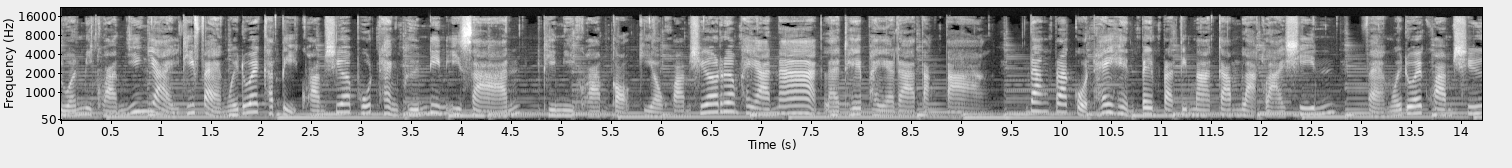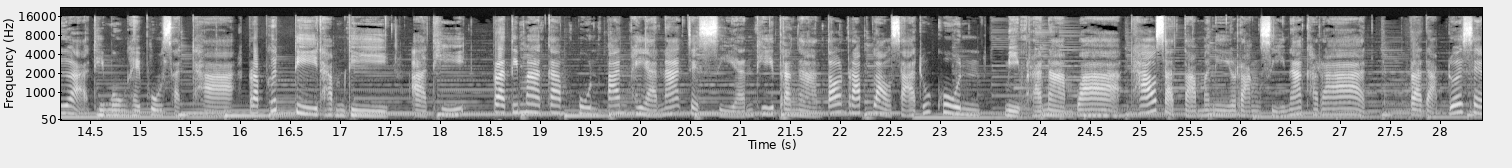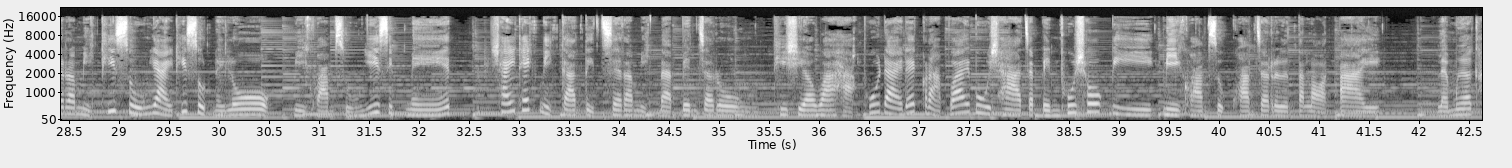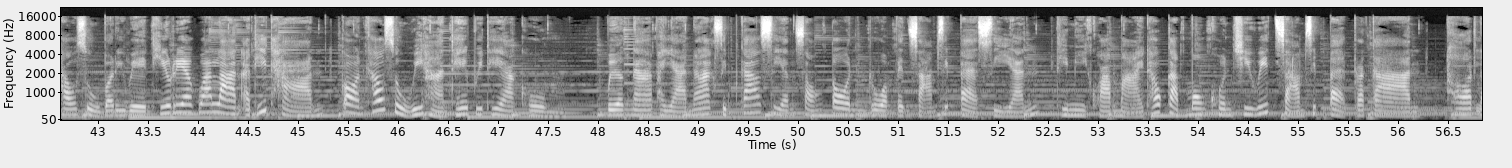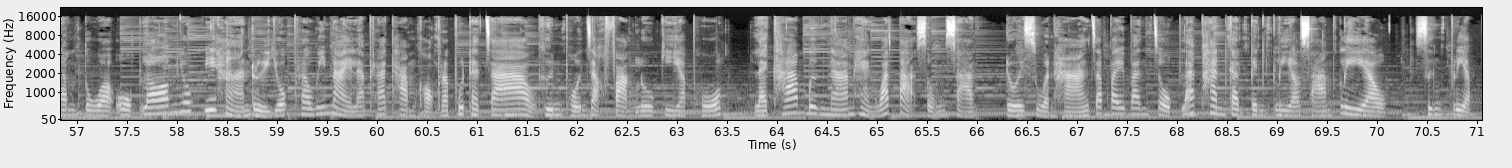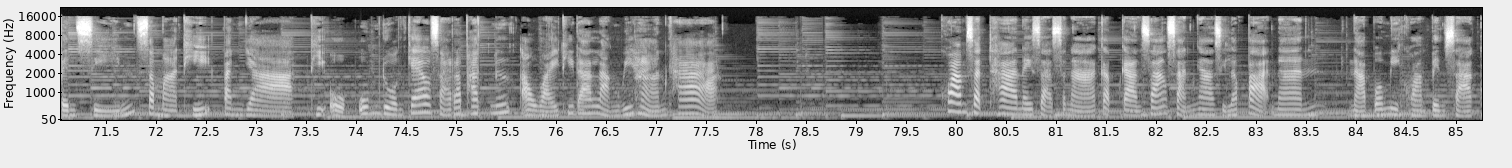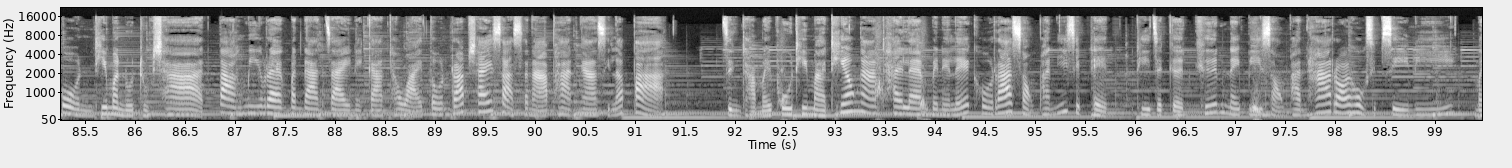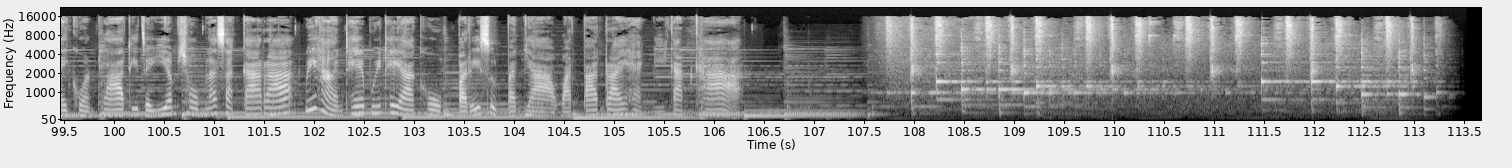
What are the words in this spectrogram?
ล้วนมีความยิ่งใหญ่ที่แฝงไว้ด้วยคติความเชื่อพุทธแห่งพื้นดินอีสาน ที่มีความเกาะเกี่ยวความเชื่อเรื่องพญานาค และเทพพยดาต่างๆ ดังปรากฏให้เห็นเป็นประติมากรรมหลากหลายชิ้น แฝงไว้ด้วยความเชื่อที่มุ่งให้ผู้ศรัทธา ประพฤติดีทำดี อาทิประติมากรรมปูนปั้นพญานาคเจ็ดเสียนที่ตระงานต้อนรับเหล่าสาธุคุณ มีพระนามว่าเท้าสัตตามณีรังสีนาคราช ประดับด้วยเซรามิกที่สูงใหญ่ที่สุดในโลก มีความสูง 20 เมตร ใช้เทคนิคการติดเซรามิกแบบเบญจรงค์ที่เชื่อว่าหากผู้ใดได้กราบไหว้บูชาจะเป็นผู้โชคดี มีความสุขความเจริญตลอดไป และเมื่อเข้าสู่บริเวณที่เรียกว่าลานอธิษฐานก่อนเข้าสู่วิหารเทพวิทยาคม เบื้องหน้าพญานาค 19 เสียน 2 ตน รวมเป็น 38 เสียน ที่มีความหมายเท่ากับมงคลชีวิต 38 ประการ ทอดลำตัวโอบล้อมยกวิหารหรือยกพระวินัยและพระธรรมของพระพุทธเจ้า ขึ้นพ้นจากฝั่งโลกียภพ และข้ามบึงน้ำแห่งวัฏฏะสงสาร โดยส่วนหางจะไปบรรจบและพันกันเป็นเกลียวสามเกลียว ซึ่งเปรียบเป็นศีล สมาธิปัญญา ที่โอบอุ้มดวงแก้วสารพัดนึกเอาไว้ที่ด้านหลังวิหารค่ะความศรัทธาในศาสนากับการสร้างสารรค์งานศิลปะนั้น นับว่ามีความเป็นสากลที่มนุษย์ทุกชาติ ต่างมีแรงบันดาลใจในการถวายตนรับใช้ศาสนาผ่านงานศิลปะ จึงทำให้ผู้ที่มาเที่ยวงาน Thailand b e n e l e โคราช2021 ที่จะเกิดขึ้นในปี 2564 นี้ ไม่ควรพลาดที่จะเยี่ยมชมและสักการะ วิหารเทพวิทยาคม ปริสุทธิ์ปัญญาวัดบ้านไร่แห่งนี้กันค่ะ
